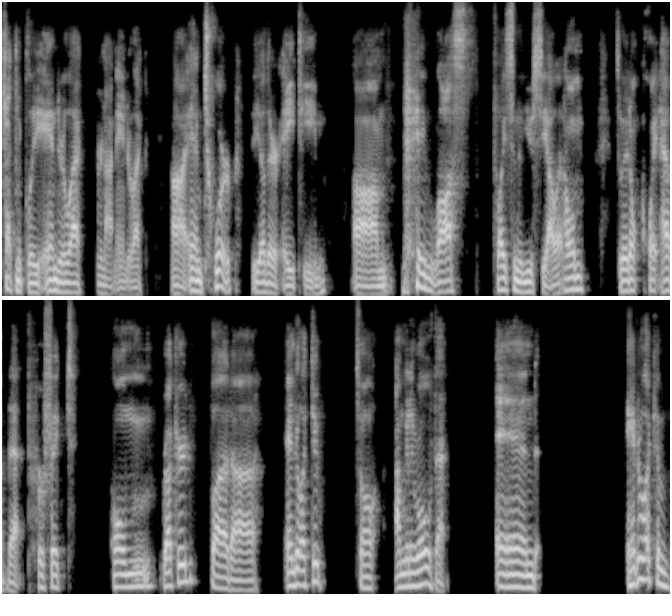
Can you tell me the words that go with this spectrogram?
technically, Anderlecht, or not Anderlecht, uh, Antwerp, the other A team, um, they lost twice in the UCL at home, so they don't quite have that perfect home record, but uh, Anderlecht do. So I'm going to roll with that. And Anderlecht have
